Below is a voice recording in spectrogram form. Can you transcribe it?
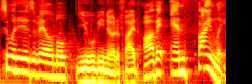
so when it is available, you will be notified of it. And finally,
